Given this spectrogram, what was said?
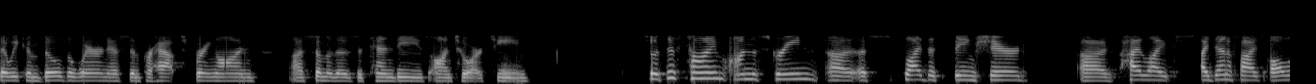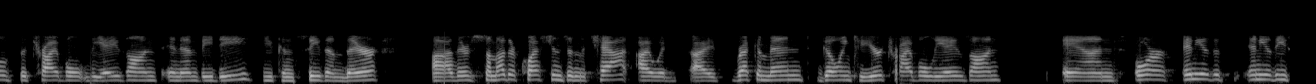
that we can build awareness and perhaps bring on uh, some of those attendees onto our team. So at this time on the screen, uh, a slide that's being shared uh, highlights, identifies all of the tribal liaisons in MVD. You can see them there. Uh, there's some other questions in the chat. I would, I recommend going to your tribal liaison and, or any of the, any of these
